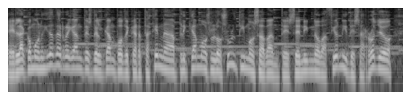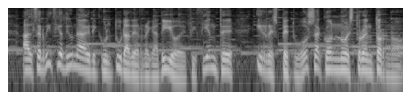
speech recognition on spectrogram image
En la comunidad de regantes del campo de Cartagena aplicamos los últimos avances en innovación y desarrollo al servicio de una agricultura de regadío eficiente y respetuosa con nuestro entorno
